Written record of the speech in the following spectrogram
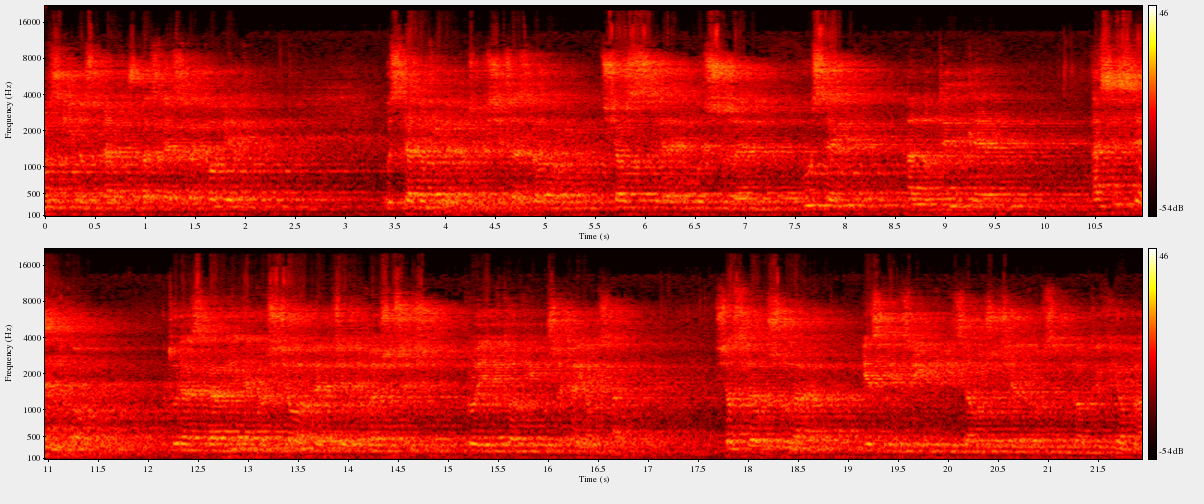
Polski do spraw duszpasterstwa kobiet, ustanowiłem oczywiście za zgodą siostrę Urszulę Husek, Malutynkę, asystentką, która z ramienia Kościoła będzie towarzyszyć projektowi urzekająca. Siostra Urszula jest m.in. założycielką wspólnoty Hioba,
